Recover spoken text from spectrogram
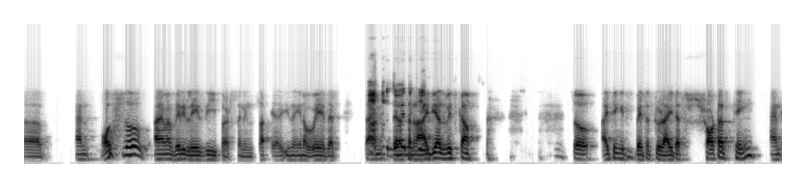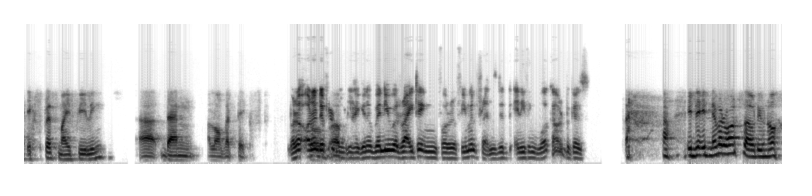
Uh, and also, I am a very lazy person in in, in a way that times there are certain ideas which come so I think it's better to write a shorter thing and express my feeling uh, than a longer text. But on so, a different uh, note, like you know, when you were writing for female friends, did anything work out? Because it it never works out, you know.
